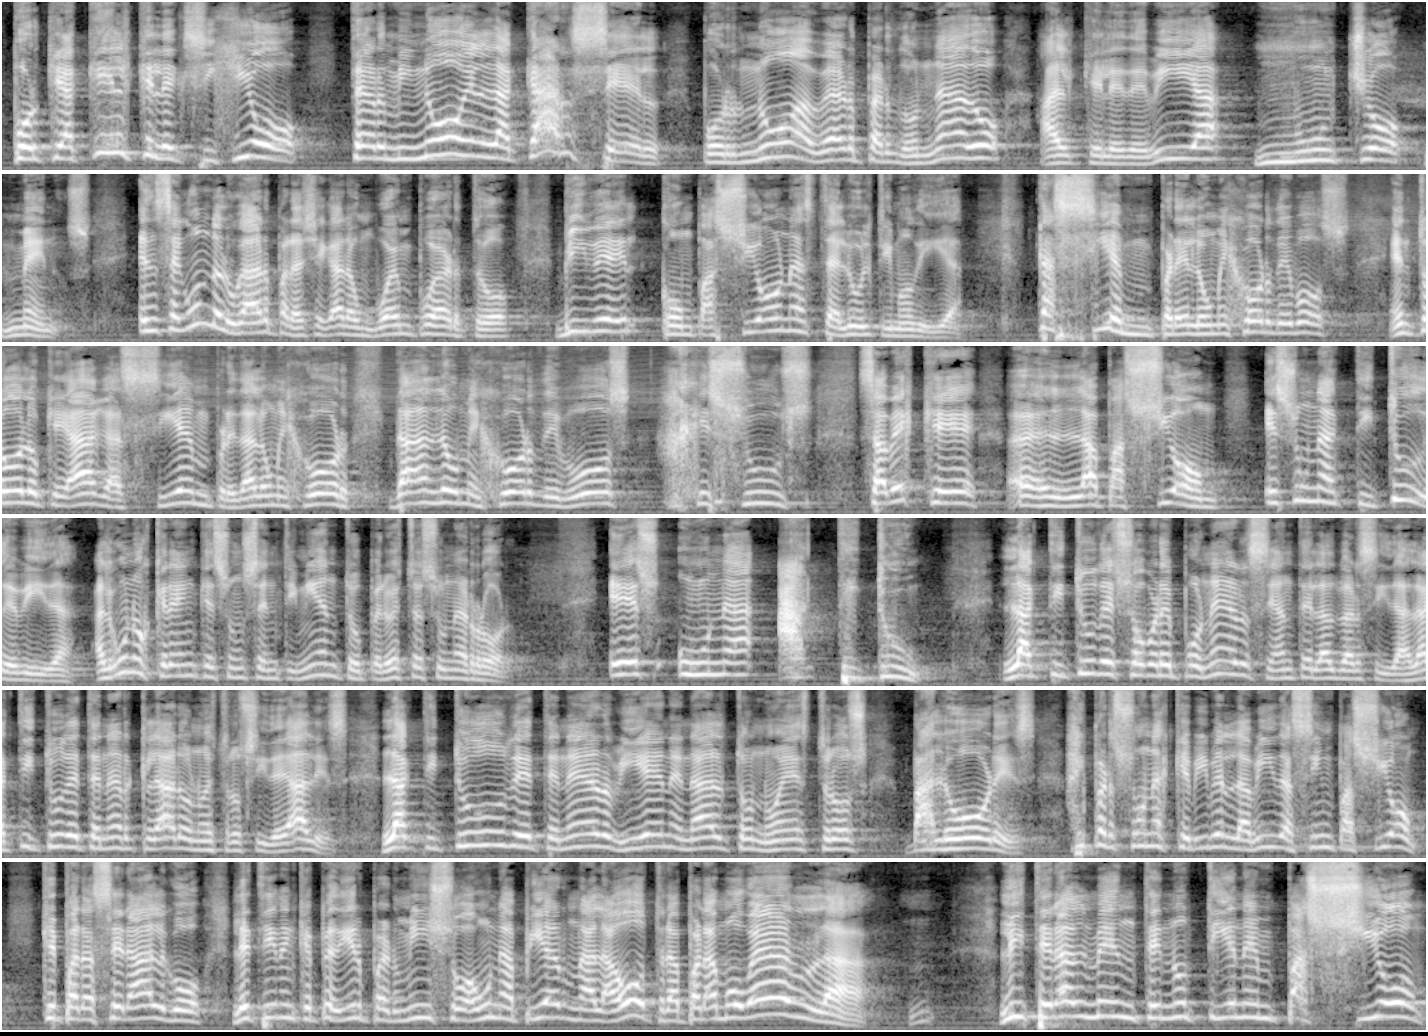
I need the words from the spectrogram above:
Porque aquel que le exigió terminó en la cárcel por no haber perdonado al que le debía mucho menos. En segundo lugar, para llegar a un buen puerto, vive con pasión hasta el último día da siempre lo mejor de vos. En todo lo que hagas, siempre da lo mejor. Da lo mejor de vos a Jesús. Sabes que eh, la pasión es una actitud de vida. Algunos creen que es un sentimiento, pero esto es un error. Es una actitud. La actitud de sobreponerse ante la adversidad, la actitud de tener claro nuestros ideales, la actitud de tener bien en alto nuestros valores. Hay personas que viven la vida sin pasión, que para hacer algo le tienen que pedir permiso a una pierna, a la otra, para moverla. Literalmente no tienen pasión.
